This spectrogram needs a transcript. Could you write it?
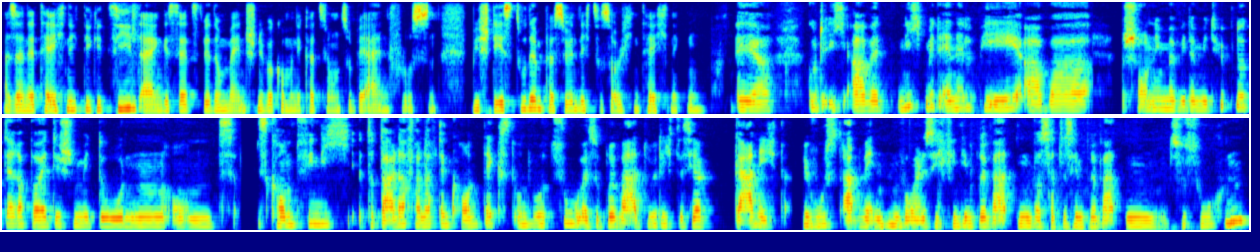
Also eine Technik, die gezielt eingesetzt wird, um Menschen über Kommunikation zu beeinflussen. Wie stehst du denn persönlich zu solchen Techniken? Ja, gut, ich arbeite nicht mit NLP, aber schon immer wieder mit hypnotherapeutischen Methoden und es kommt, finde ich, total darauf an, auf den Kontext und wozu. Also privat würde ich das ja gar nicht bewusst anwenden wollen. Also ich finde im Privaten, was hat das im Privaten zu suchen?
